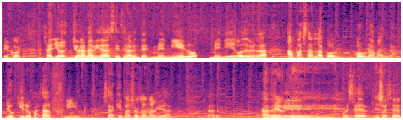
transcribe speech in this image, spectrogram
chicos. O sea, yo, yo la Navidad, sinceramente, me niego, me niego de verdad a pasarla con, con una manga. Yo quiero pasar frío. O sea, que pasó la Navidad. Claro. A ver, que- eh, Puede ser, eso- puede ser.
